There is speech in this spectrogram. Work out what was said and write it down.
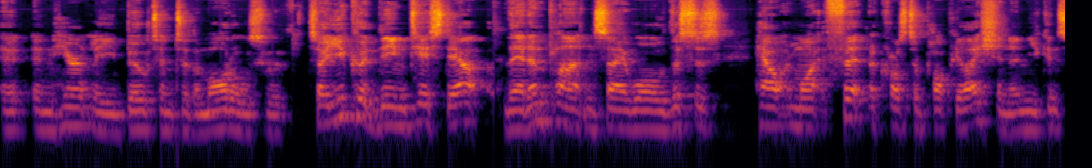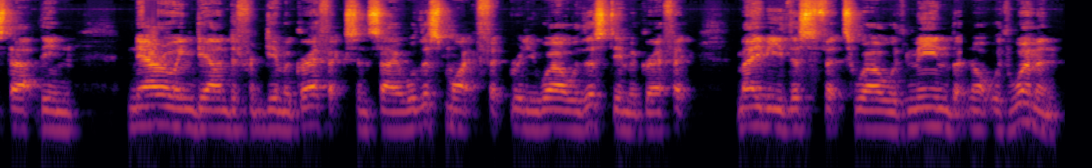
inherently built into the models. With so you could then test out that implant and say, well, this is how it might fit across the population, and you can start then narrowing down different demographics and say, well, this might fit really well with this demographic. Maybe this fits well with men, but not with women.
